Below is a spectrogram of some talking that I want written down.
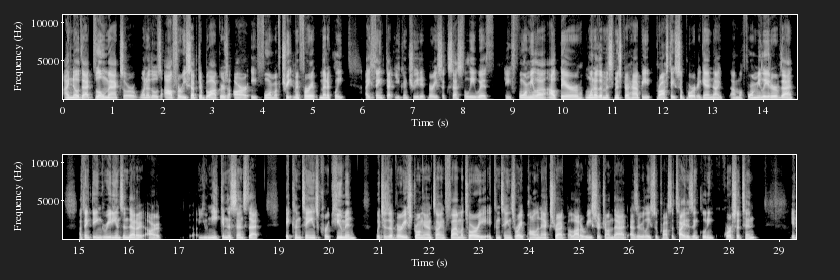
I know that Flomax or one of those alpha receptor blockers are a form of treatment for it medically. I think that you can treat it very successfully with a formula out there. One of them is Mr. Happy Prostate Support. Again, I, I'm a formulator of that. I think the ingredients in that are, are unique in the sense that it contains curcumin, which is a very strong anti inflammatory. It contains rye pollen extract, a lot of research on that as it relates to prostatitis, including quercetin. It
